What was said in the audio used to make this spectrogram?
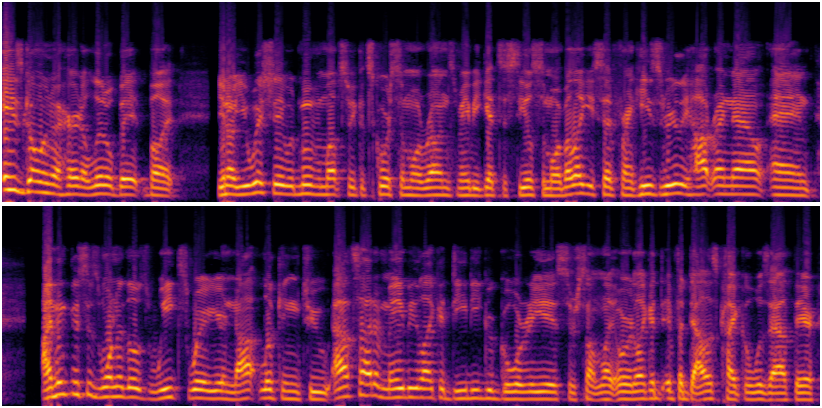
is going to hurt a little bit. But you know, you wish they would move him up so he could score some more runs, maybe get to steal some more. But like you said, Frank, he's really hot right now, and I think this is one of those weeks where you're not looking to outside of maybe like a Didi Gregorius or something like, or like a, if a Dallas Keuchel was out there.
